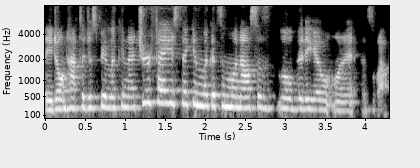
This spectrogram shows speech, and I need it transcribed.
they don't have to just be looking at your face, they can look at someone else's little video on it as well.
